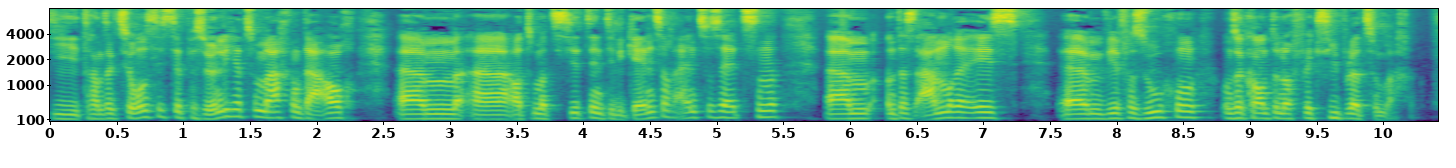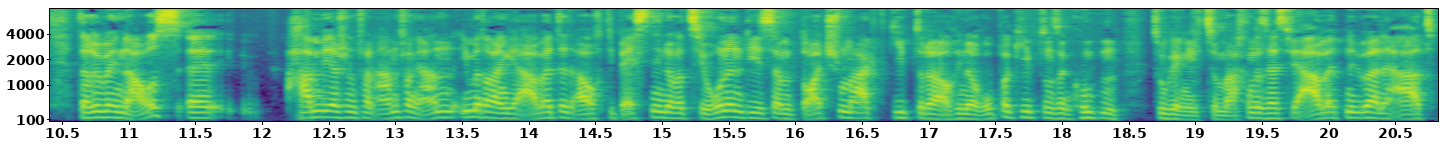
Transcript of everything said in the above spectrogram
die Transaktionsliste persönlicher zu machen, da auch ähm, äh, automatisierte Intelligenz auch einzusetzen. Ähm, und das andere ist, ähm, wir versuchen, unser Konto noch flexibler zu machen. Darüber hinaus äh, haben wir ja schon von Anfang an immer daran gearbeitet, auch die besten Innovationen, die es am deutschen Markt gibt oder auch in Europa gibt, unseren Kunden zugänglich zu machen. Das heißt, wir arbeiten über eine Art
